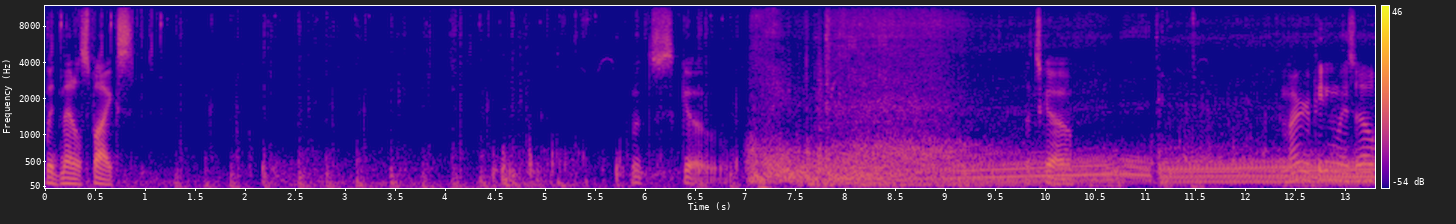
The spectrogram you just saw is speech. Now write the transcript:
with metal spikes. Let's go. Let's go. Am I repeating myself?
